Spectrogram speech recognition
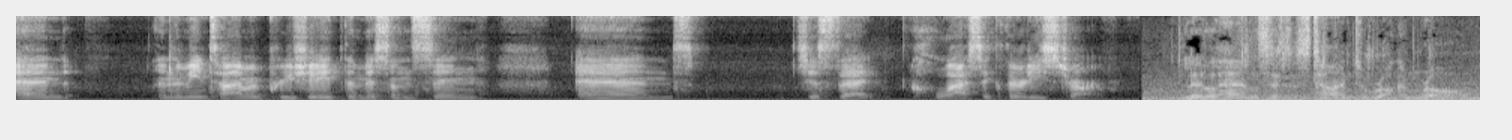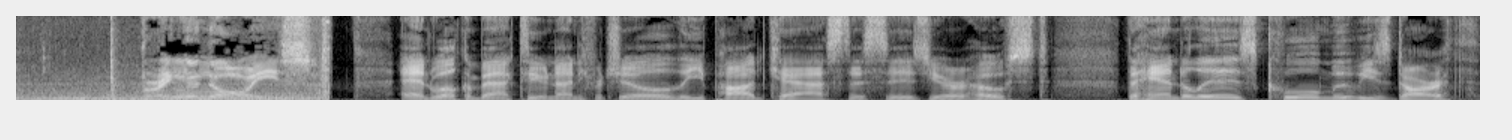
And in the meantime, appreciate the mise en and just that classic 30s charm. Little Hand says it's time to rock and roll. Bring the noise. And welcome back to 90 for Chill, the podcast. This is your host. The handle is Cool Movies Darth.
